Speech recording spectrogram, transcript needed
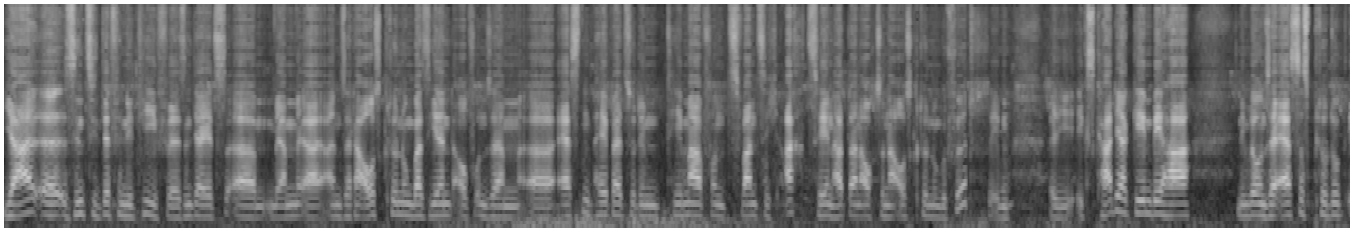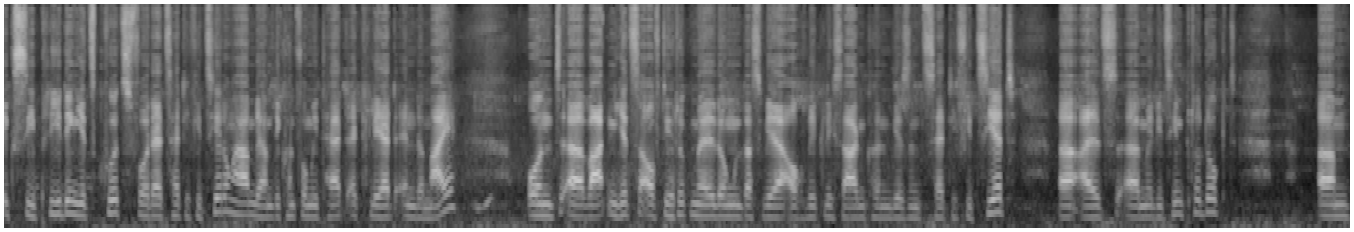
Ja, äh, sind sie definitiv. Wir sind ja jetzt, ähm, wir haben ja unsere Ausgründung basierend auf unserem äh, ersten Paper zu dem Thema von 2018, hat dann auch zu einer Ausgründung geführt, eben äh, die Xcardiac GmbH, in dem wir unser erstes Produkt XC Pleading jetzt kurz vor der Zertifizierung haben. Wir haben die Konformität erklärt Ende Mai. Mhm und äh, warten jetzt auf die Rückmeldung, dass wir auch wirklich sagen können, wir sind zertifiziert äh, als äh, Medizinprodukt. Ähm,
